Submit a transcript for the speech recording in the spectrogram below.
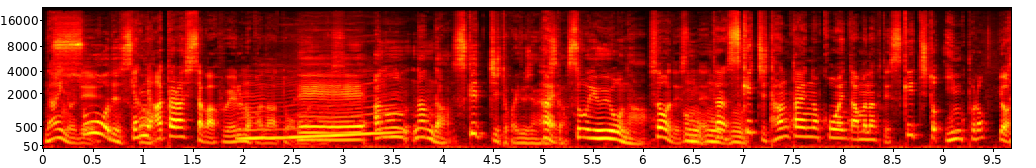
ないのでそうですか。逆に新しさが増えるのかなと思います。あのなんだスケッチとか言うじゃないですか、はい。そういうような。そうですね、んんん。ただスケッチ単体の公演ってあんまなくてスケッチとインプロ。要は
